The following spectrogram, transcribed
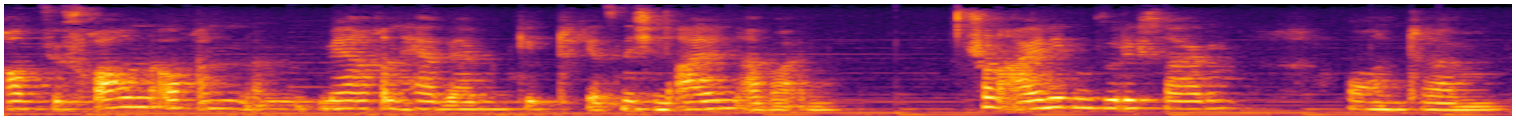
Raum für Frauen auch an, an mehreren Herbergen gibt. Jetzt nicht in allen, aber in schon einigen, würde ich sagen. Und ähm,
